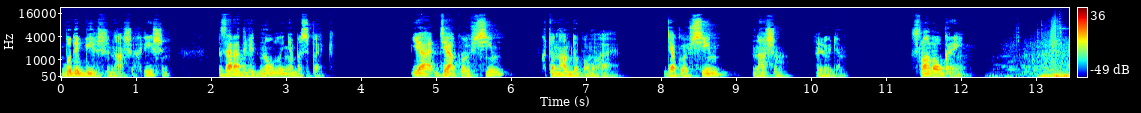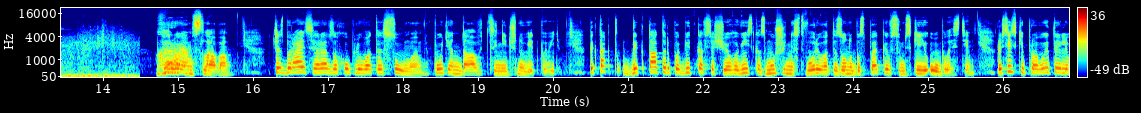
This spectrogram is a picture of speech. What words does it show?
Буде більше наших рішень заради відновлення безпеки. Я дякую всім, хто нам допомагає. Дякую всім нашим людям. Слава Україні! Героям слава! Чи збирається РФ захоплювати Суми? Путін дав цинічну відповідь. Диктат... Диктатор побідкався, що його війська змушені створювати зону безпеки в Сумській області. Російський правитель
